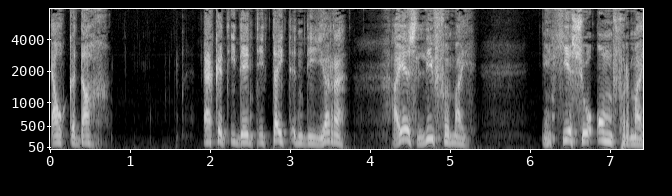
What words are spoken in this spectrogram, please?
elke dag. Ek het identiteit in die Here. Hy is lief vir my en gee so om vir my.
